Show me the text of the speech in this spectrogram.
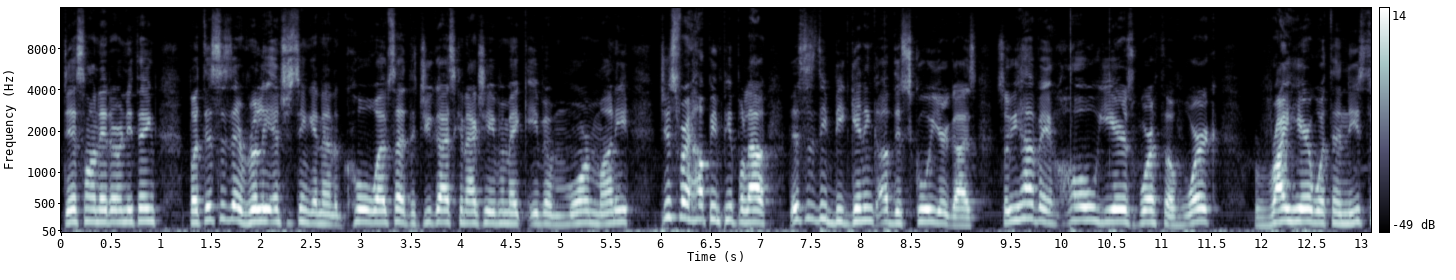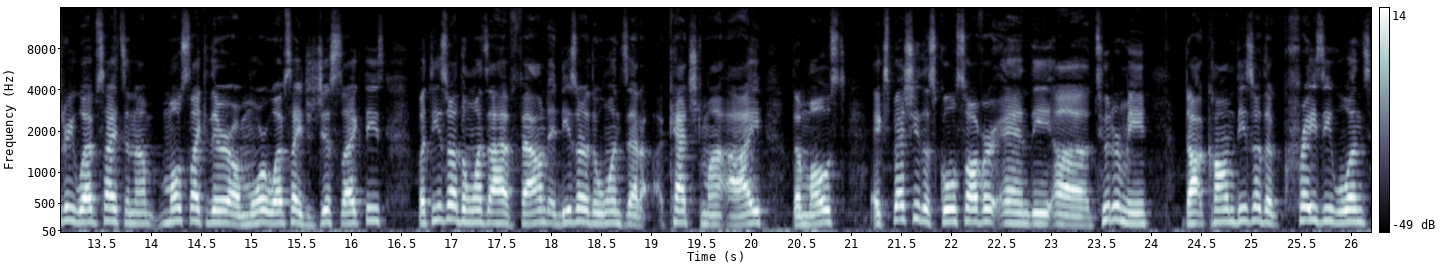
diss on it or anything, but this is a really interesting and a cool website that you guys can actually even make even more money just for helping people out. This is the beginning of the school year, guys. So you have a whole year's worth of work right here within these three websites and I'm most likely there are more websites just like these but these are the ones I have found and these are the ones that catched my eye the most especially the school solver and the uh, tutor me Com. These are the crazy ones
